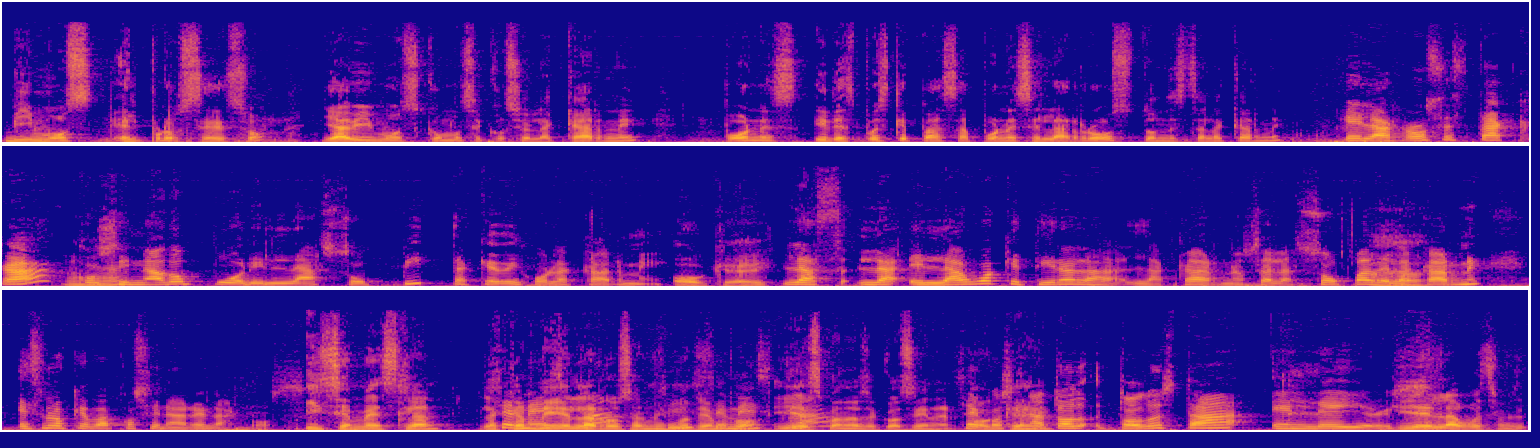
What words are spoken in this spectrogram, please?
vimos el proceso, ya vimos cómo se coció la carne, pones, y después, ¿qué pasa? ¿Pones el arroz? ¿Dónde está la carne? El arroz está acá, cocinado por la sopita que dejó la carne. Ok. Las- la- el agua que tira la, la carne, o sea, la sopa de la carne, es lo que va a cocinar el arroz. ¿Y se mezclan la Se carne y el arroz al mismo sí, tiempo? Y es cuando se cocinan. Se cocina todo, todo está en layers. Y el agua, se me-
